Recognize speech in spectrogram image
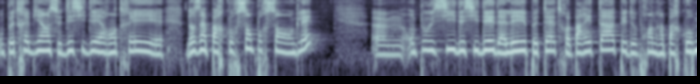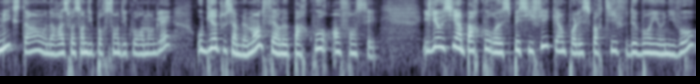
On peut très bien se décider à rentrer dans un parcours 100% anglais. Euh, on peut aussi décider d'aller peut-être par étapes et de prendre un parcours mixte, hein, on aura 70% des cours en anglais, ou bien tout simplement de faire le parcours en français. Il y a aussi un parcours spécifique hein, pour les sportifs de bon et haut niveau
